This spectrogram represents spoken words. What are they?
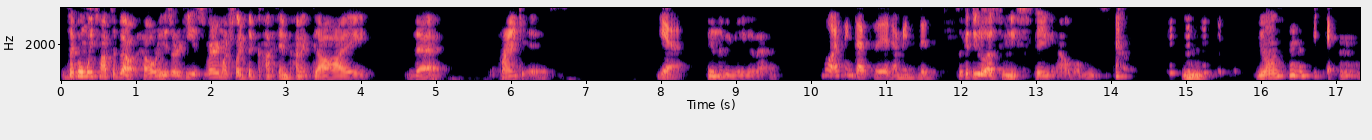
It's like when we talked about Hellraiser, he's very much like the same kind of guy that Frank is yeah. in the beginning of that. Well, I think that's it. I mean, there's It's like a dude who has too many Sting albums. you know what I'm saying?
